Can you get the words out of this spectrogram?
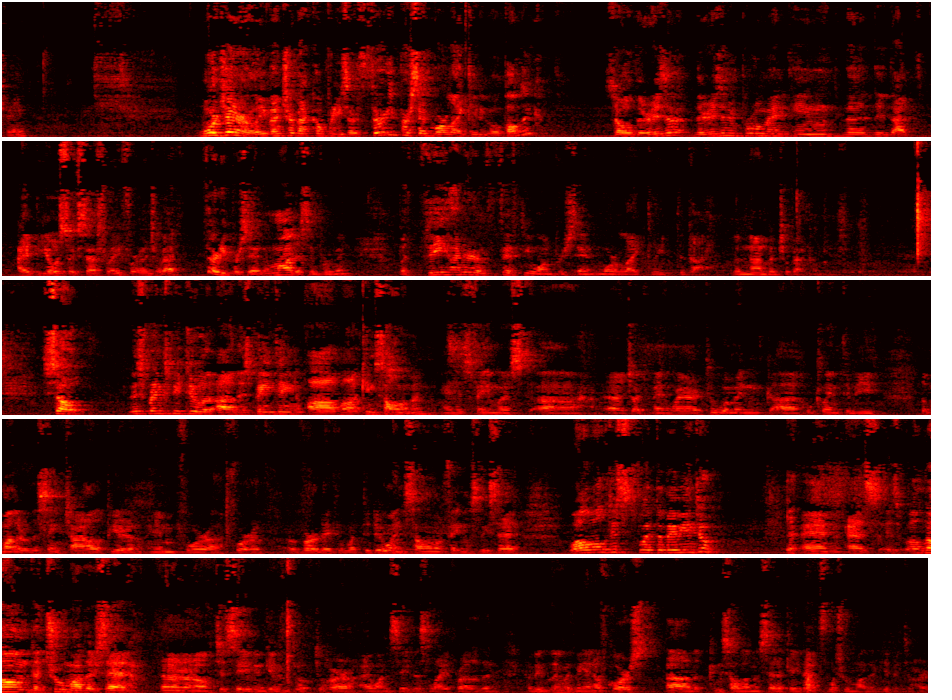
Okay? More generally, venture-backed companies are 30% more likely to go public. So there is a there is an improvement in the, the that IPO success rate for venture-backed, 30%, a modest improvement, but 351% more likely to die than non-venture-backed companies. So this brings me to uh, this painting of uh, King Solomon and his famous uh, uh judgment where two women uh, who claim to be the mother of the same child appear to him for, uh, for a, verdict of what to do. And Solomon famously said, well, we'll just split the baby in two. and as is well known, the true mother said, no, no, no, no, just save him, give him to, to her. I want to save this life rather than have him live with me. And of course, uh, the King Solomon said, okay, that's the true mother, give it to her.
